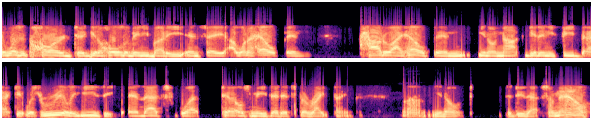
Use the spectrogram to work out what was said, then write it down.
it wasn't hard to get a hold of anybody and say I want to help and how do I help? and you know not get any feedback. It was really easy and that's what tells me that it's the right thing um, you know to do that. So now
